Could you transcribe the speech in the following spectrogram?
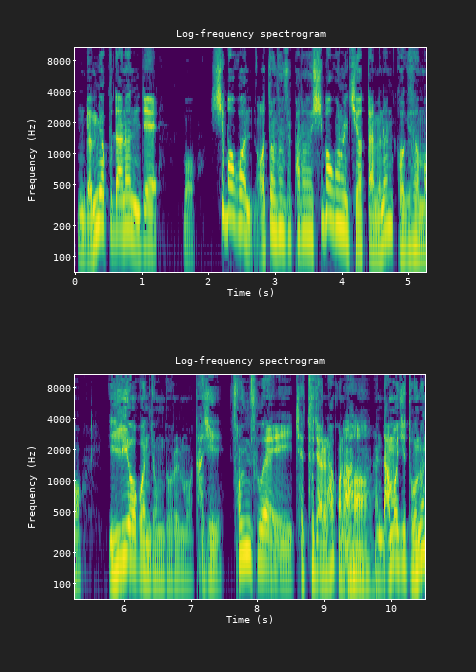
몇몇 구단은 이제 뭐 10억 원 어떤 선수를 팔아서 10억 원을 지었다면은 거기서 뭐 1, 2억 원 정도를 뭐 다시 선수에 재투자를 하거나 아하. 나머지 돈은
